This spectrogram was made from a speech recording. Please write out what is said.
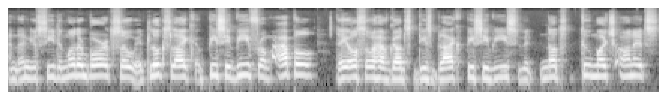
and then you see the motherboard. So it looks like a PCB from Apple. They also have got these black PCBs with not too much on it.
